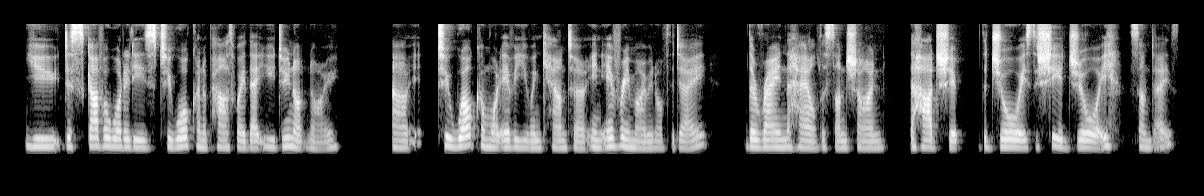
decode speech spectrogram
you discover what it is to walk on a pathway that you do not know, uh, to welcome whatever you encounter in every moment of the day the rain, the hail, the sunshine, the hardship, the joys, the sheer joy some days.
